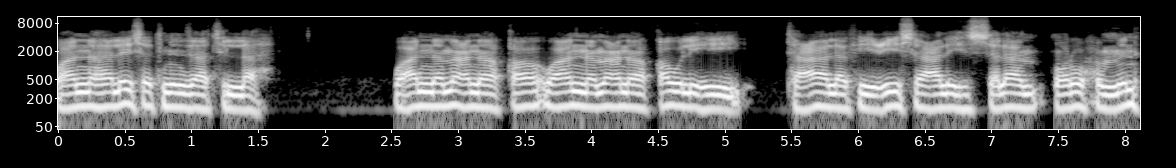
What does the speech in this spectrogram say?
وأنها ليست من ذات الله. وأن معنى وأن معنى قوله تعالى في عيسى عليه السلام وروح منه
